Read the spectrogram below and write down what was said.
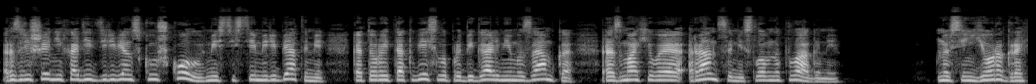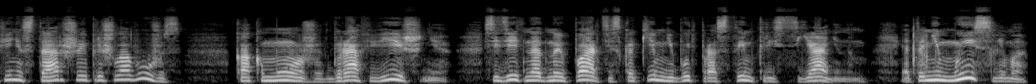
разрешение ходить в деревенскую школу вместе с теми ребятами, которые так весело пробегали мимо замка, размахивая ранцами, словно флагами. Но сеньора, графиня старшая, пришла в ужас. Как может граф Вишня сидеть на одной партии с каким-нибудь простым крестьянином? Это немыслимо.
